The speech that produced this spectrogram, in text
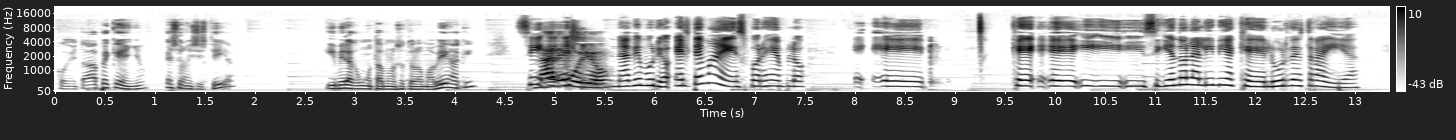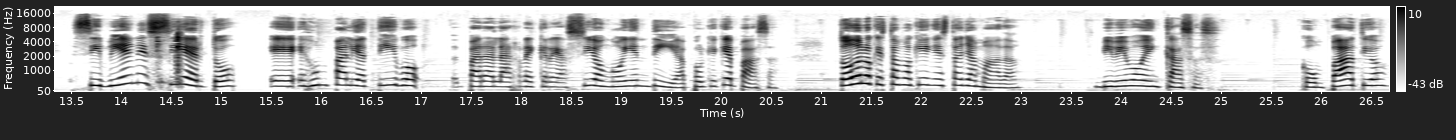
Cuando yo estaba pequeño, eso no existía. Y mira cómo estamos nosotros más bien aquí. Sí, Nadie eh, eh, murió. Nadie murió. El tema es, por ejemplo, eh, eh, que eh, y, y- y siguiendo la línea que Lourdes traía, si bien es cierto, eh, es un paliativo para la recreación hoy en día, porque ¿qué pasa? Todo lo que estamos aquí en esta llamada, vivimos en casas, con patio,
